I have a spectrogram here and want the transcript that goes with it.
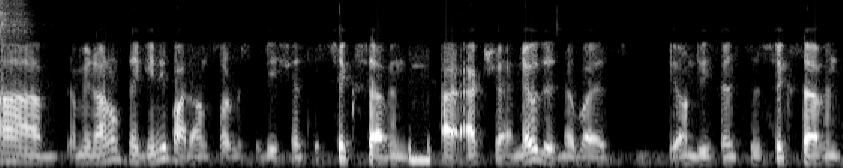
I mean, I don't think anybody on Southern Miss defense is six seven. I, actually, I know that nobody on defense is six seven.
